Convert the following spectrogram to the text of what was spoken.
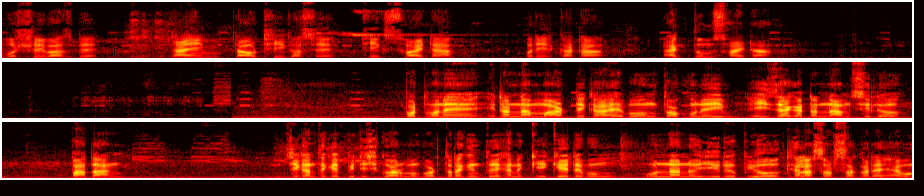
অবশ্যই বাজবে। টাইমটাও ঠিক আছে। ঠিক ছয়টা। ঘড়ির কাটা একদম ছয়টা। বর্তমানে এটার নাম মারডেকা এবং তখন এই এই জায়গাটার নাম ছিল পাদাং। যেখান থেকে ব্রিটিশ কর্মকর্তারা কিন্তু এখানে ক্রিকেট এবং অন্যান্য ইউরোপীয় খেলা চর্চা করে এবং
